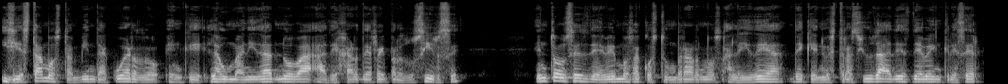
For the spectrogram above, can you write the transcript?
y si estamos también de acuerdo en que la humanidad no va a dejar de reproducirse, entonces debemos acostumbrarnos a la idea de que nuestras ciudades deben crecer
